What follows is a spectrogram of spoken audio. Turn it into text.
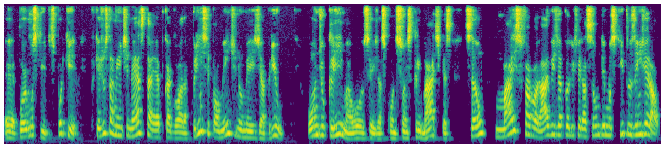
é, por mosquitos. Por quê? Porque justamente nesta época agora, principalmente no mês de abril, onde o clima, ou seja, as condições climáticas, são mais favoráveis à proliferação de mosquitos em geral.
